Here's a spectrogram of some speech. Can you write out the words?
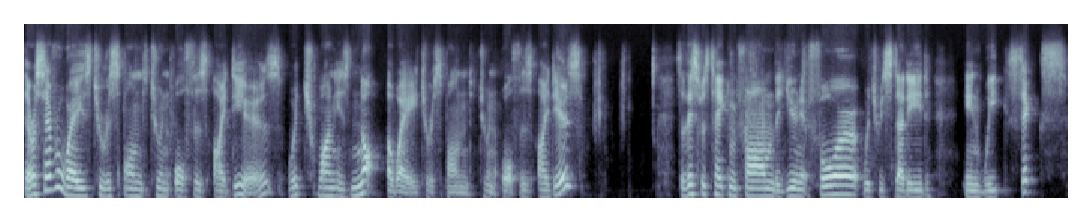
There are several ways to respond to an author's ideas. Which one is not a way to respond to an author's ideas? So this was taken from the unit four, which we studied in week six.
